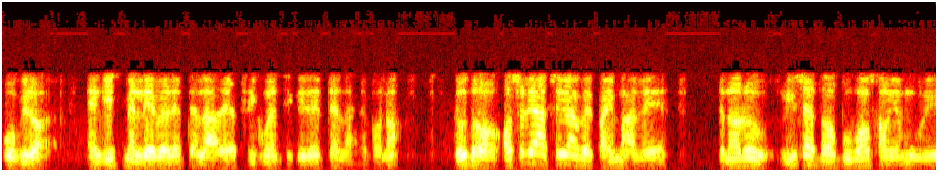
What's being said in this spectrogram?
ပို့ပြီးတော့ engagement level လည်းတက်လာတယ် frequency တွေလည်းတက်လာတယ်ပေါ့နော်သို့တော့ Australia ဆွေးရပဲပိုင်းမှာလည်းကျွန်တော်တို့နီးစပ်သောပူပေါင်းဆောင်ရွက်မှုတွေ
